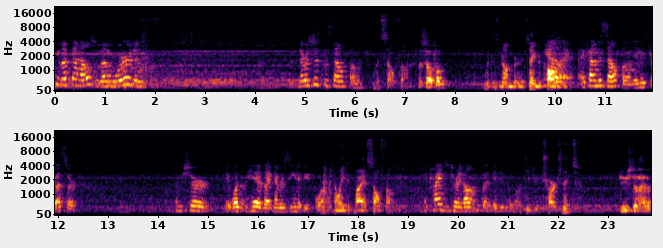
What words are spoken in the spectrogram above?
He left the house without a word and. There was just the cell phone. What cell phone? A cell phone? With his number, saying to call him. Yeah, I, I found his cell phone in his dresser. I'm sure it wasn't his. I'd never seen it before. No way you could buy a cell phone. I tried to turn it on, but it didn't work. Did you charge it? Do you still have it?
